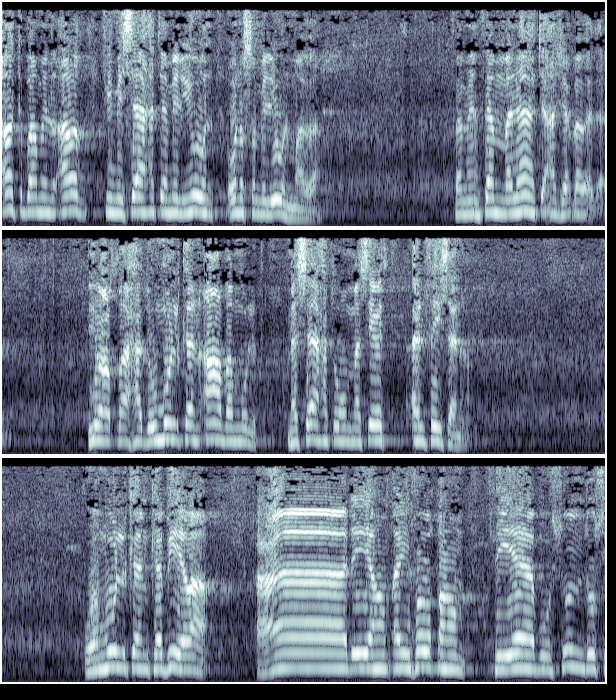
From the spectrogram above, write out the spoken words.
أكبر من الأرض في مساحة مليون ونصف مليون مرة. فمن ثم لا تعجب أبدا. يعطى أحد ملكا أعظم ملك مساحته مسيرة ألفي سنة. وملكا كبيرا عاليهم أي فوقهم ثياب سندس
